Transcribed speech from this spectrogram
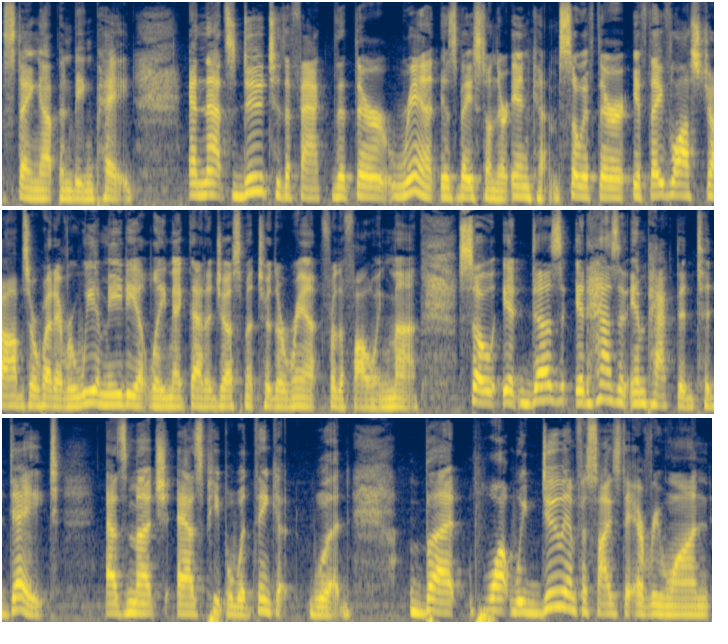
staying up and being paid. And that's due to the fact that their rent is based on their income. So if they're if they've lost jobs or whatever, we immediately make that adjustment to their rent for the following month. So it does it hasn't impacted to date as much as people would think it would. But what we do emphasize to everyone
